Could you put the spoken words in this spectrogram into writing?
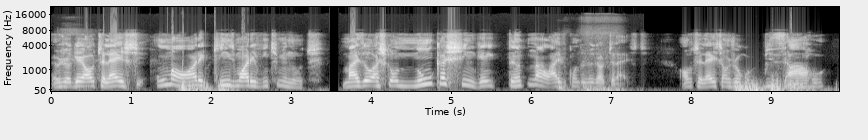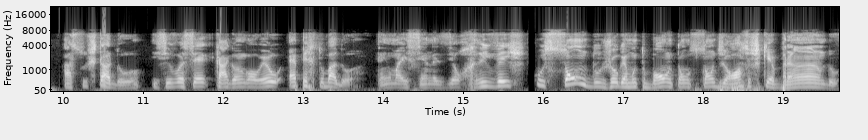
eu joguei Outlast 1 hora e 15, 1 hora e 20 minutos. Mas eu acho que eu nunca xinguei tanto na live quando eu joguei Outlast. Outlast é um jogo bizarro, assustador. E se você é cagão igual eu, é perturbador. Tem umas cenas horríveis. O som do jogo é muito bom, então o som de ossos quebrando,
